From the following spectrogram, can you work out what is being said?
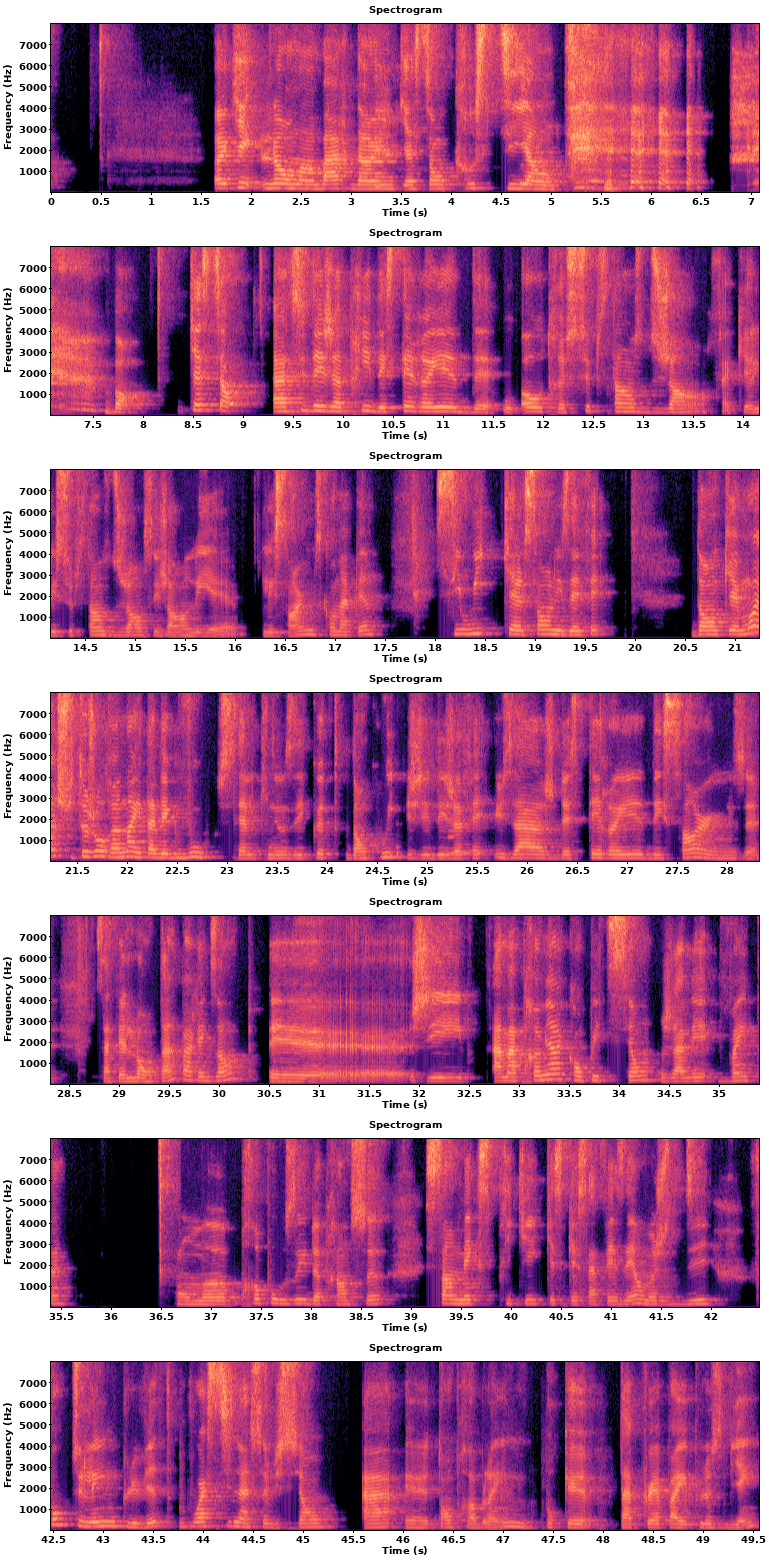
OK, là, on embarque dans une question croustillante. bon, question. As-tu déjà pris des stéroïdes ou autres substances du genre? Fait que les substances du genre, c'est genre les, euh, les SARMs qu'on appelle. Si oui, quels sont les effets? Donc, euh, moi, je suis toujours honnête avec vous, celles qui nous écoutent. Donc, oui, j'ai déjà fait usage de stéroïdes et SARMs. Ça fait longtemps, par exemple. Euh, j'ai, à ma première compétition, j'avais 20 ans. On m'a proposé de prendre ça sans m'expliquer qu'est-ce que ça faisait. On m'a juste dit, faut que tu lignes plus vite. Voici la solution à euh, ton problème pour que ta prep aille plus bien.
